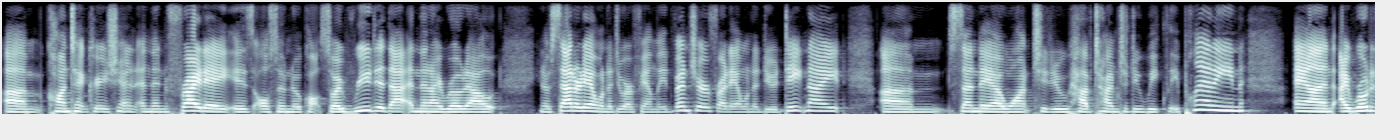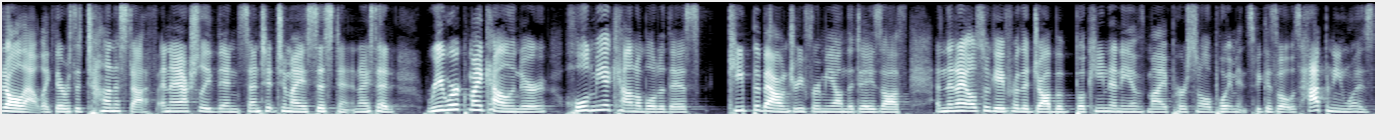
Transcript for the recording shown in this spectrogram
um, content creation. And then Friday is also no calls. So I redid that and then I wrote out, you know, Saturday I want to do our family adventure. Friday I want to do a date night. Um, Sunday I want to do, have time to do weekly planning. And I wrote it all out. Like there was a ton of stuff. And I actually then sent it to my assistant and I said, rework my calendar, hold me accountable to this, keep the boundary for me on the days off. And then I also gave her the job of booking any of my personal appointments because what was happening was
